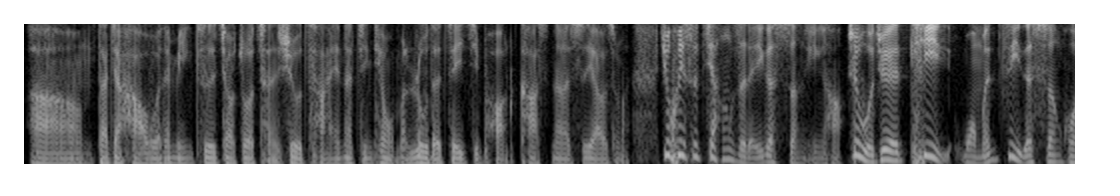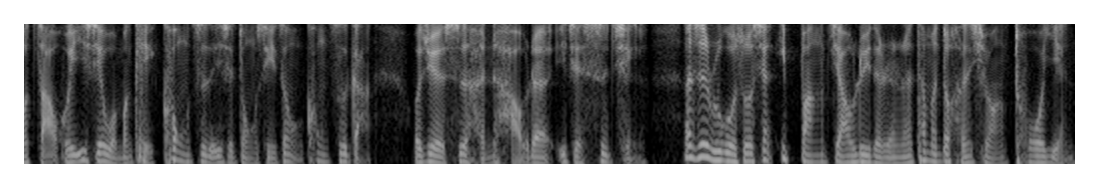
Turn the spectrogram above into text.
啊、嗯，大家好，我的名字叫做陈秀才。那今天我们录的这一集 podcast 呢，是要什么？就会是这样子的一个声音哈。所以我觉得替我们自己的生活找回一些我们可以控制的一些东西，这种控制感，我觉得是很好的一件事情。但是如果说像一帮焦虑的人呢，他们都很喜欢拖延。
